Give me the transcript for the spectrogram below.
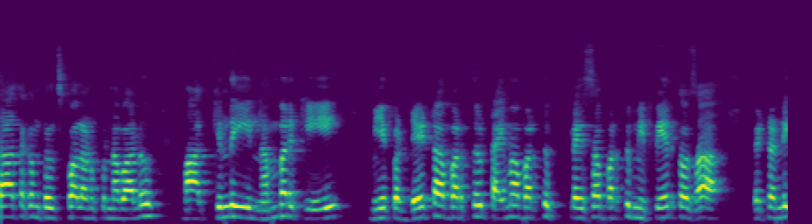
జాతకం తెలుసుకోవాలనుకున్న వాళ్ళు మా కింద ఈ నంబర్కి మీ యొక్క date of birth time of birth place of birth మీ పేరుతో సహా పెట్టండి.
